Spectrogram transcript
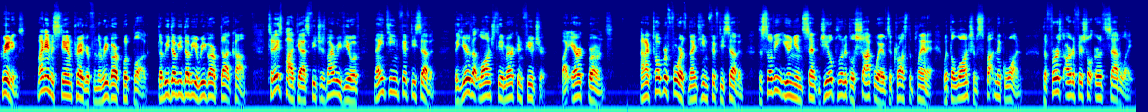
Greetings. My name is Stan Prager from the Regarp Book Blog, www.regarp.com. Today's podcast features my review of 1957, The Year That Launched the American Future, by Eric Burns. On October 4th, 1957, the Soviet Union sent geopolitical shockwaves across the planet with the launch of Sputnik 1, the first artificial Earth satellite.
